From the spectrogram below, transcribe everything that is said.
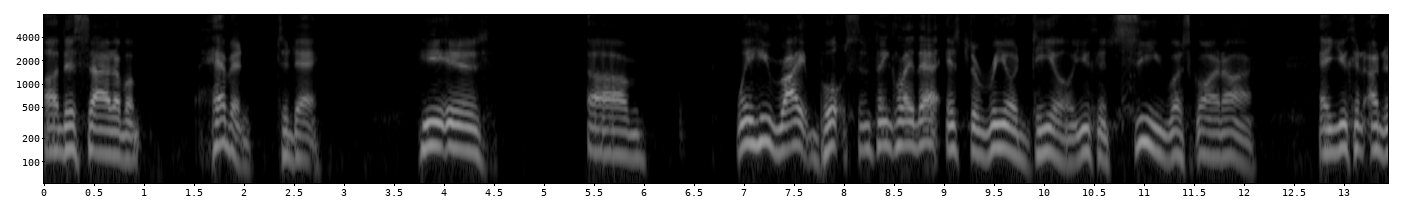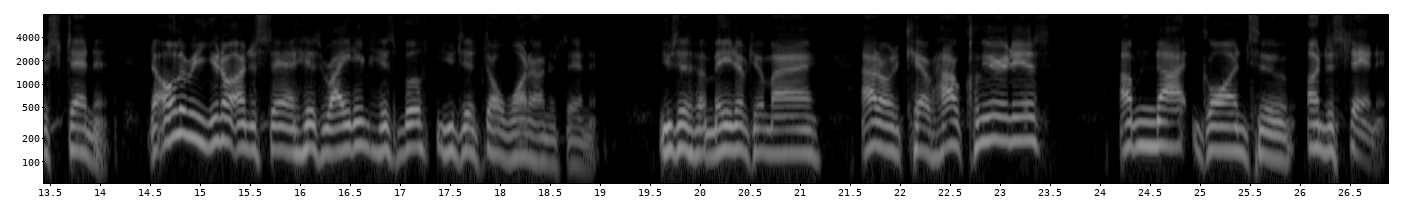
on this side of heaven today. He is, um, when he write books and things like that, it's the real deal. You can see what's going on, and you can understand it. The only reason you don't understand his writing, his books, you just don't want to understand it. You just have made up your mind. I don't care how clear it is. I'm not going to understand it.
